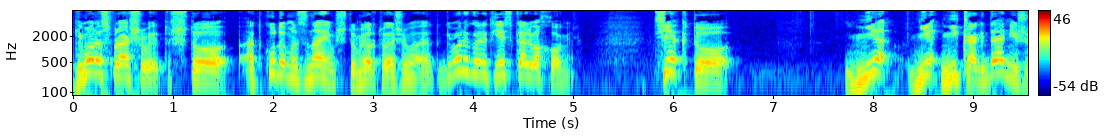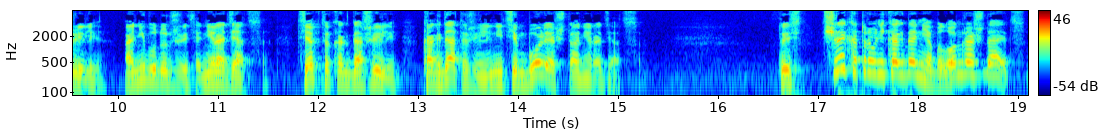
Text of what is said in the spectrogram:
Гемора спрашивает, что откуда мы знаем, что мертвые оживают. Гемора говорит, есть кальвахомер. Те, кто не, не, никогда не жили, они будут жить, они родятся. Те, кто когда жили, когда-то жили, не тем более, что они родятся. То есть человек, которого никогда не было, он рождается.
